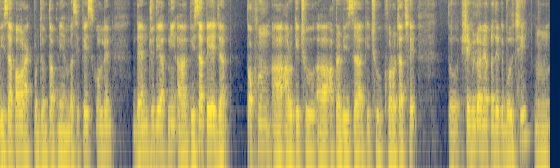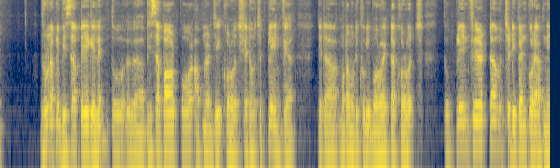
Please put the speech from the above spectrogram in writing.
ভিসা পাওয়ার আগ পর্যন্ত আপনি এম্বাসি ফেস করলেন। দেন যদি আপনি ভিসা পেয়ে যান, তখন আরও কিছু আপনার ভিসা কিছু খরচ আছে। তো সেগুলো আমি আপনাদেরকে বলছি। ধরুন আপনি ভিসা পেয়ে গেলেন, তো ভিসা পাওয়ার পর আপনার যে খরচ, সেটা হচ্ছে প্লেন ফেয়ার যেটা মোটামুটি খুবই বড় একটা খরচ। তো প্লেন ফেয়ারটা হচ্ছে ডিপেন্ড করে আপনি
